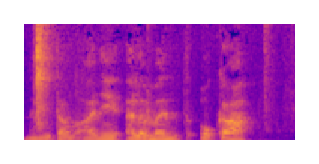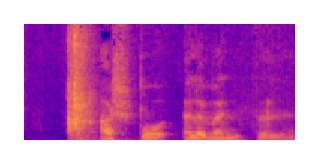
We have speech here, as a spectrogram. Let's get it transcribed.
Není tam ani element oka, až po element eh,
